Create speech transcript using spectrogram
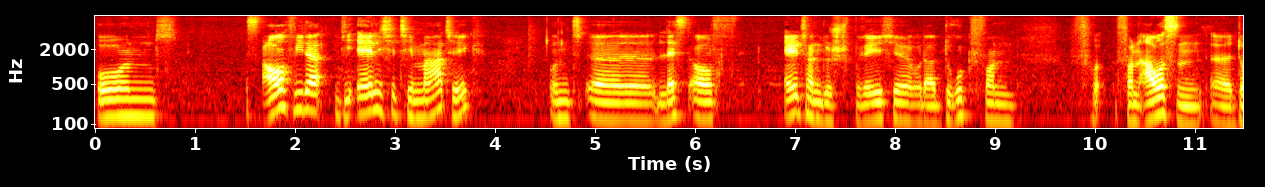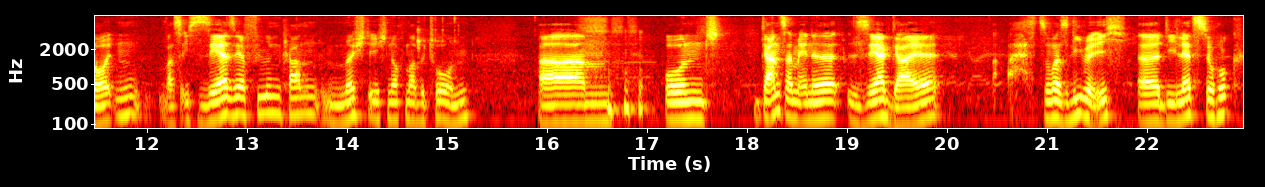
und ist auch wieder die ähnliche Thematik und äh, lässt auf Elterngespräche oder Druck von, von außen äh, deuten, was ich sehr, sehr fühlen kann, möchte ich nochmal betonen. Ähm, und ganz am Ende sehr geil. Ach, sowas liebe ich. Äh, die letzte Hook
